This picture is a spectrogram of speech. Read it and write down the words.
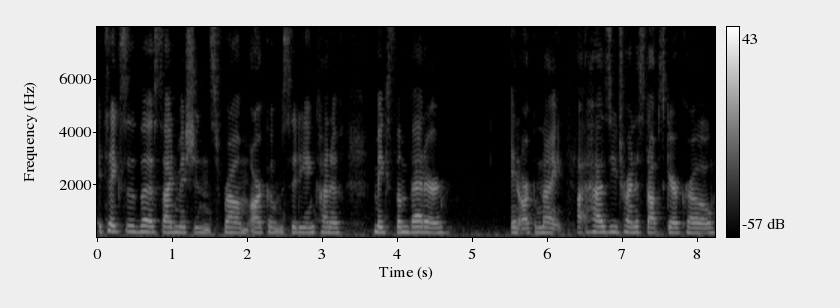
it takes the side missions from Arkham City and kind of makes them better in Arkham Knight. It has you trying to stop Scarecrow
